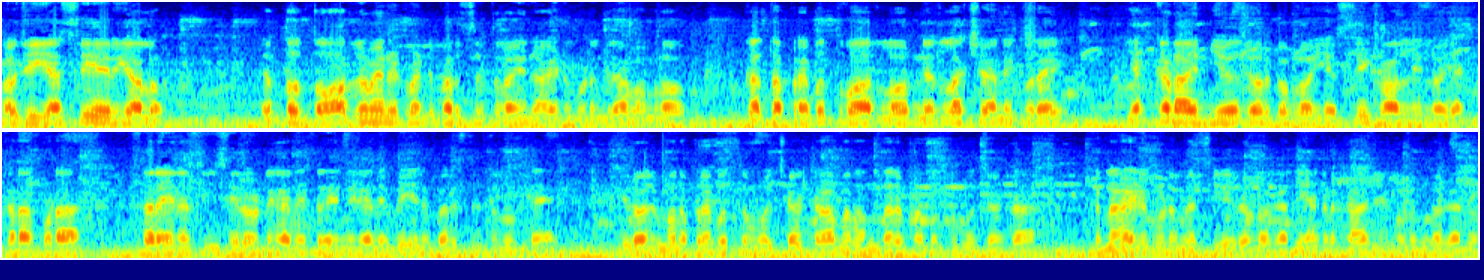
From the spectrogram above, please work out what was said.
రోజు ఈ ఎస్సీ ఏరియాలో ఎంతో దారుణమైనటువంటి పరిస్థితుల్లో ఈ నాయుడుగూడెం గ్రామంలో గత ప్రభుత్వాల్లో నిర్లక్ష్యానికి గురై ఎక్కడ నియోజకవర్గంలో ఎస్సీ కాలనీలో ఎక్కడా కూడా సరైన సీసీ రోడ్లు కానీ డ్రైన్లు కానీ వేయని పరిస్థితులు ఉంటే ఈరోజు మన ప్రభుత్వం వచ్చాక మనందరి ప్రభుత్వం వచ్చాక నాయుడుగూడెం ఎస్సీ ఏరియాలో కానీ అక్కడ కాజీగూడెంలో కానీ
